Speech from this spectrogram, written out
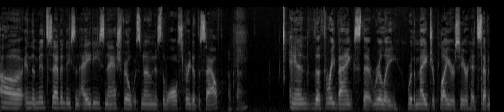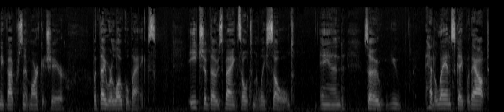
uh, in the mid '70s and '80s. Nashville was known as the Wall Street of the South. Okay. And the three banks that really were the major players here had 75% market share, but they were local banks. Each of those banks ultimately sold. And so you had a landscape without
